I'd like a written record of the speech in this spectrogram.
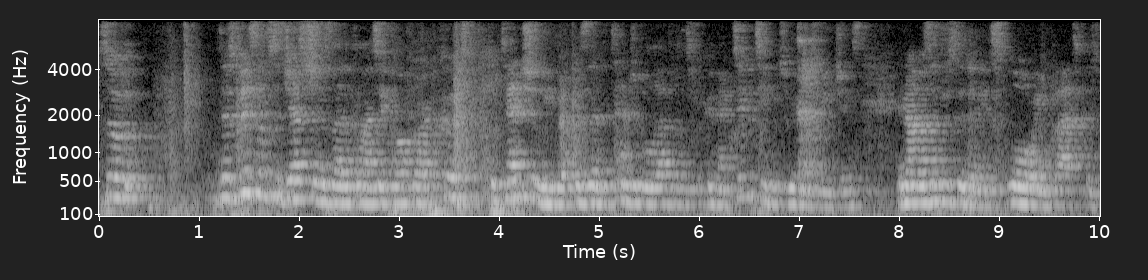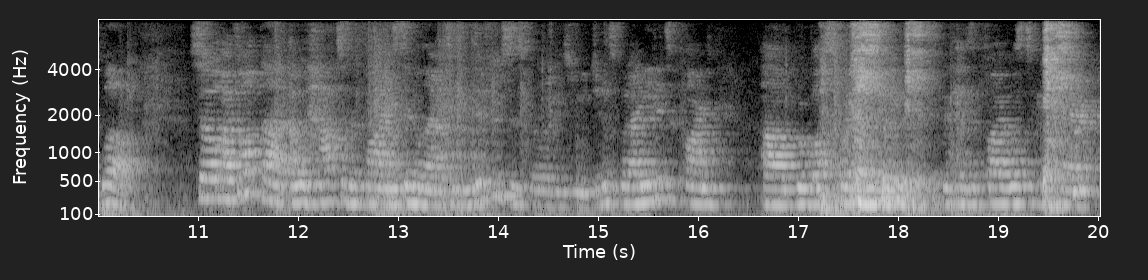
So there's been some suggestions that Atlantic rock art could potentially represent tangible evidence for connectivity between these regions, and I was interested in exploring that as well. So I thought that I would have to define similarities and differences for these regions, but I needed to find uh, robust ways of doing this, because if I was to compare,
